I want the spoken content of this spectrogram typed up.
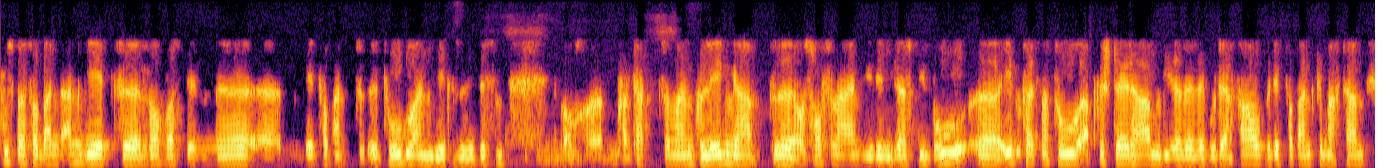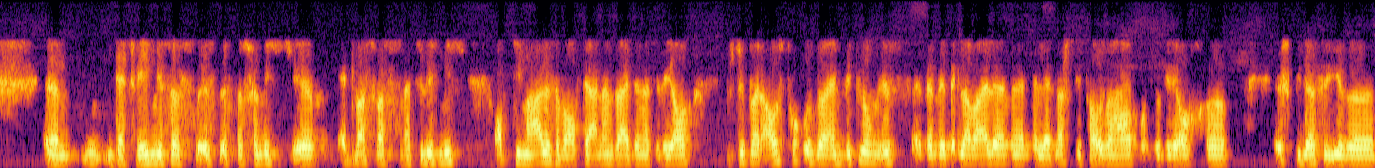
Fußballverband angeht, äh, noch was den, äh, den Verband äh, Togo angeht. Also wir wissen, ich habe auch äh, Kontakt zu meinem Kollegen gehabt äh, aus Hoffenheim, die den Ilas Bibu äh, ebenfalls nach Togo abgestellt haben, die da sehr, sehr gute Erfahrungen mit dem Verband gemacht haben. Ähm, deswegen ist das, ist, ist das für mich äh, etwas, was natürlich nicht optimal ist, aber auf der anderen Seite natürlich auch ein Stück weit Ausdruck unserer Entwicklung ist, wenn wir mittlerweile eine, eine Länderspielpause haben und wirklich auch äh, Spieler für ihre,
